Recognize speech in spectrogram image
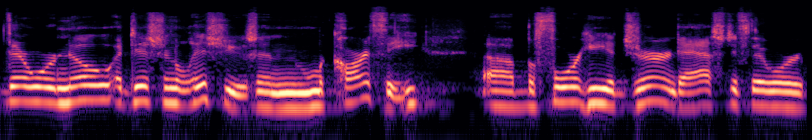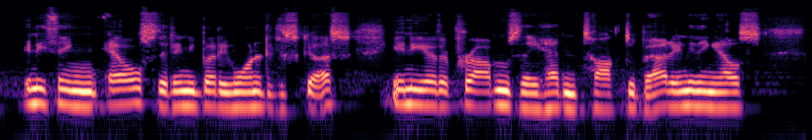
there were no additional issues. And McCarthy, uh, before he adjourned, asked if there were anything else that anybody wanted to discuss, any other problems they hadn't talked about, anything else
